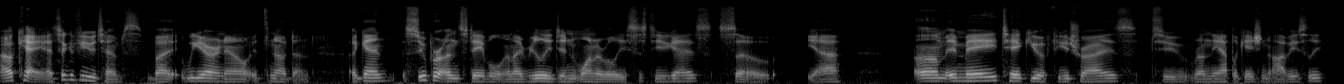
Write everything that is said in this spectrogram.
Okay, I took a few attempts, but we are now, it's now done. Again, super unstable, and I really didn't want to release this to you guys, so yeah. Um, it may take you a few tries to run the application, obviously,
